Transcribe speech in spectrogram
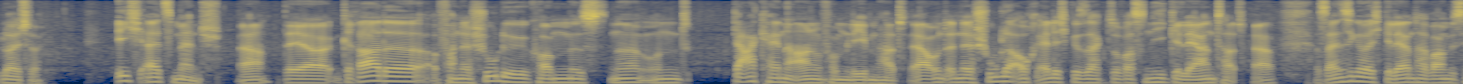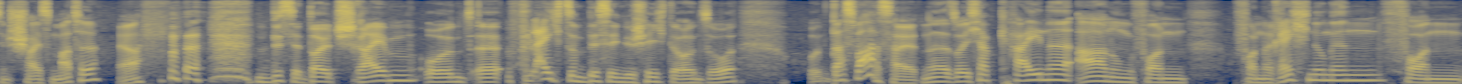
Leute, ich als Mensch, ja, der gerade von der Schule gekommen ist ne, und gar keine Ahnung vom Leben hat. Ja, und in der Schule auch ehrlich gesagt sowas nie gelernt hat. Ja. Das Einzige, was ich gelernt habe, war ein bisschen scheiß Mathe, ja. ein bisschen Deutsch schreiben und äh, vielleicht so ein bisschen Geschichte und so. Und das war es halt. Ne? Also ich habe keine Ahnung von von Rechnungen, von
